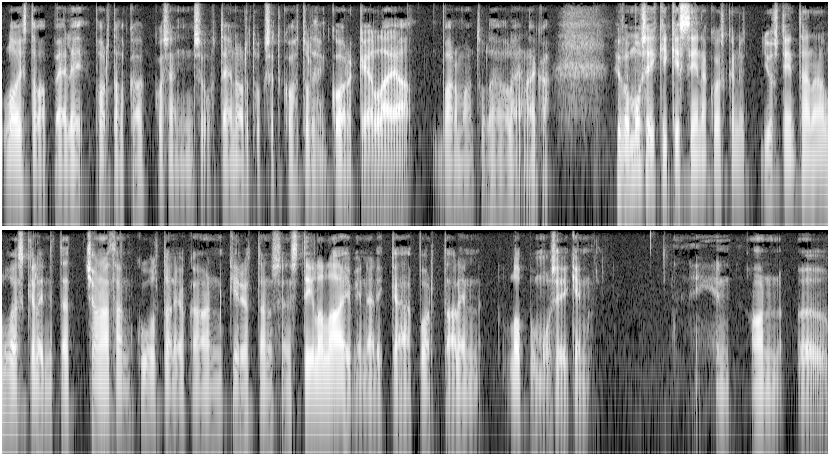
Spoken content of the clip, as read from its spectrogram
loistava peli. Portal 2 suhteen odotukset kohtuullisen korkealla ja varmaan tulee olemaan aika hyvä musiikkikin siinä, koska nyt justiin tänään lueskelin, että Jonathan Coulton, joka on kirjoittanut sen Still Alivein, eli Portaalin loppumusiikin, niin on ö,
